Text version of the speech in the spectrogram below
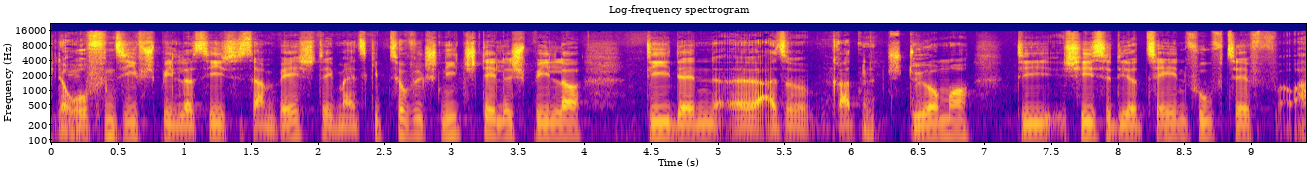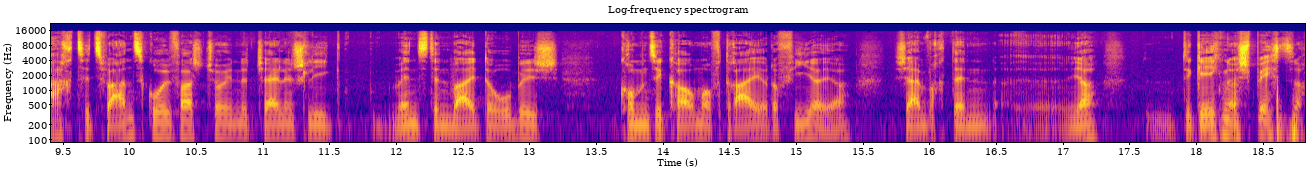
Der Offensivspieler siehst es am besten. Ich meine, es gibt so viele Schnittstellenspieler, die dann, äh, also gerade Stürmer, die schießen dir 10, 15, 18, 20 Goal fast schon in der Challenge League. Wenn es dann weiter oben ist, kommen sie kaum auf drei oder vier. Ja. Das ist einfach dann, äh, ja, der Gegner ist besser,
